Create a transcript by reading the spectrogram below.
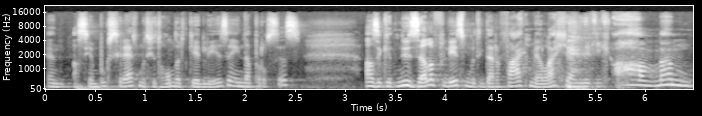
En als je een boek schrijft, moet je het honderd keer lezen in dat proces. Als ik het nu zelf lees, moet ik daar vaak mee lachen. En dan denk ik, oh man,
